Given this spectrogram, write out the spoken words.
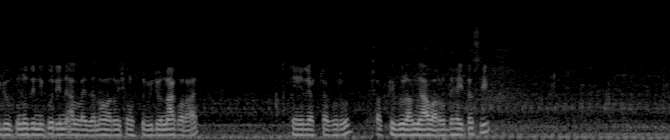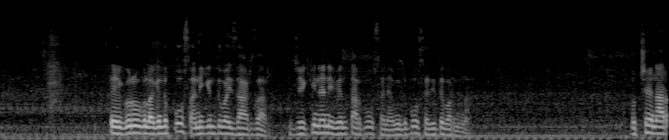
ভিডিও কোনোদিনই করি না, আল্লাহ জানো আমার ওই সমস্ত ভিডিও না করায়। এই হলো একটা গরু, সবটি গরু আমি আবারও দেখাইতেছি। এই গরুগুলা কিন্তু পৌঁছানি কিন্তু ভাই যার যার, যে কিনে নিবেন তার পৌঁছানি, আমি কিন্তু পৌঁছা দিতে পারব না। বুঝছেন? আর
